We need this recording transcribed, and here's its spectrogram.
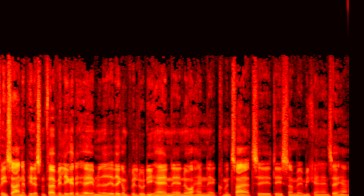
Friis Arne Petersen, før vi ligger det her emne ned, jeg ved ikke, om vil du lige have en, øh, nå have en øh, kommentar til det, som Michael han sagde her?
